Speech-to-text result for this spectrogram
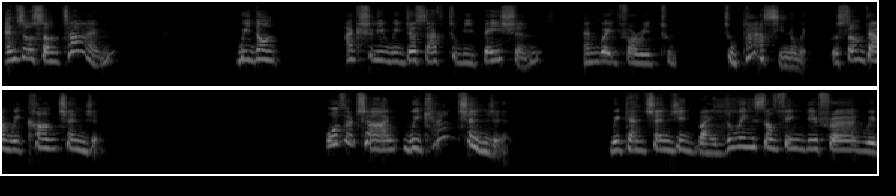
And so sometimes we don't actually, we just have to be patient and wait for it to, to pass in a way. Because sometimes we can't change it. Other time we can change it. We can change it by doing something different. We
